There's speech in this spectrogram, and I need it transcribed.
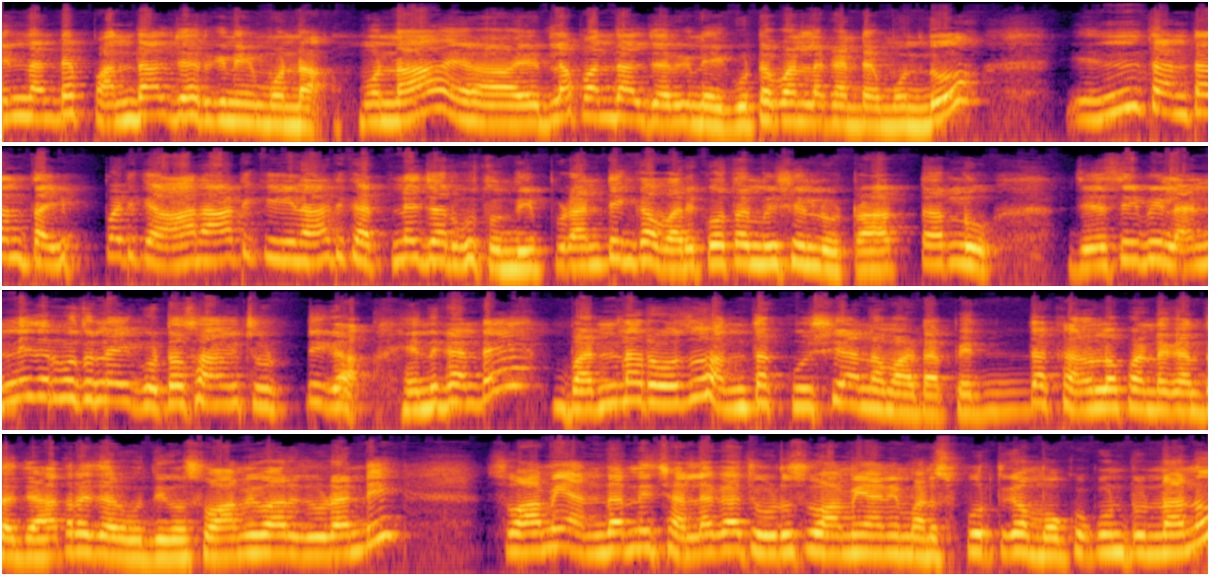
ఏంటంటే పందాలు జరిగినాయి మొన్న. మొన్న ఎడ్ల పందాలు జరిగినాయి గుట్ట పండ్ల కంటే ముందు. ఎంత అంటే అంత ఇప్పటికి ఆనాటికి ఈనాటికి అట్నే జరుగుతుంది. ఇప్పుడు అంటే ఇంకా వరికోత మిషన్లు ట్రాక్టర్లు జేసీబీలు అన్నీ తిరుగుతున్నాయి గుట్టస్వామి చుట్టిగా. ఎందుకంటే బండ్ల రోజు అంత ఖుషి అన్నమాట. పెద్ద కనుల పండుగ అంత జాతర జరుగుద్ది. ఇగో స్వామివారు చూడండి స్వామి అందరినీ చల్లగా చూడు స్వామి అని మనస్ఫూర్తిగా మొక్కుకుంటున్నాను.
